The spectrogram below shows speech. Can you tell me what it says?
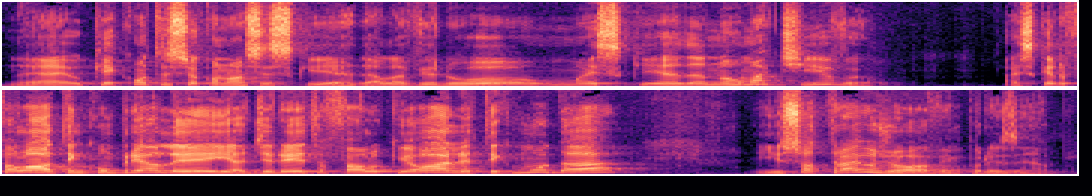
Né? O que aconteceu com a nossa esquerda? Ela virou uma esquerda normativa. A esquerda falou, oh, tem que cumprir a lei. A direita fala o quê? Olha, tem que mudar. E isso atrai o jovem, por exemplo.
